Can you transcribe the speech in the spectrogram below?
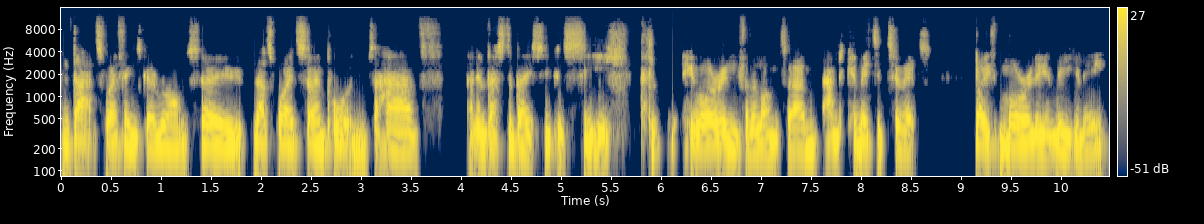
And that's where things go wrong. So that's why it's so important to have an investor base who can see who are in for the long term and committed to it, both morally and legally,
